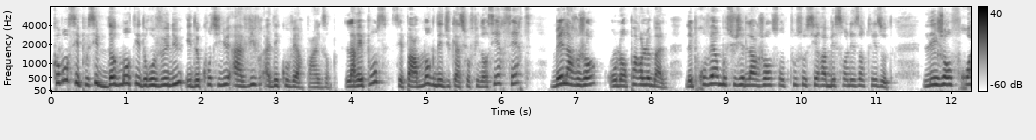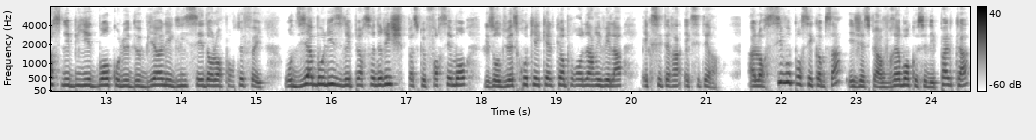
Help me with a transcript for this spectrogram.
Comment c'est possible d'augmenter de revenus et de continuer à vivre à découvert, par exemple? La réponse, c'est par manque d'éducation financière, certes, mais l'argent, on en parle mal. Les proverbes au sujet de l'argent sont tous aussi rabaissants les uns que les autres. Les gens froissent les billets de banque au lieu de bien les glisser dans leur portefeuille. On diabolise les personnes riches parce que forcément, ils ont dû escroquer quelqu'un pour en arriver là, etc., etc. Alors si vous pensez comme ça, et j'espère vraiment que ce n'est pas le cas,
